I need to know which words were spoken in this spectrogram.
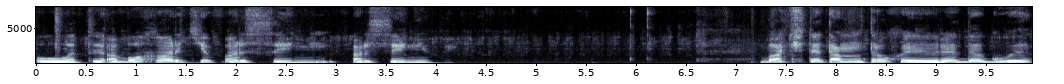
От, або Хартів Арсені. Арсені. Бачите, там трохи редагую.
